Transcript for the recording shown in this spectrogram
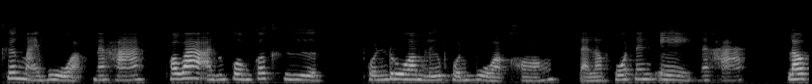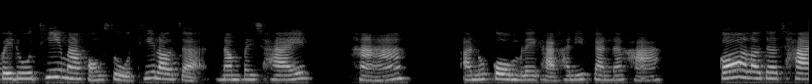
เครื่องหมายบวกนะคะ เพราะว่าอนุกรมก็คือ ผลรวมหรือผลบวกของแต่ละโพจน์นั่นเองนะคะ เราไปดูที่มาของสูตรที่เราจะนำไปใช้หาอนุกรมเลขาคณิตกันนะคะ ก็เราจะใช้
